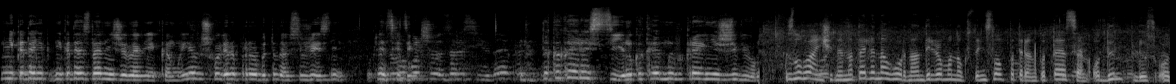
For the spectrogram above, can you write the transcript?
Мы никогда, никогда стали не человеком. Я в школе проработала всю жизнь. Украинская дик- за Росію, да? Да какая Россия? Ну какая мы в Украине живем? З Луганщини Наталя Нагорна, Андрій Романок, Станіслав Петренко, ТСН 1+,1.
